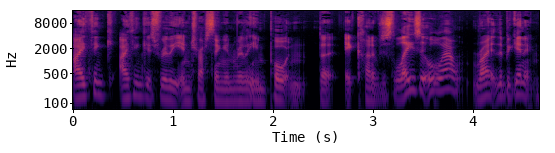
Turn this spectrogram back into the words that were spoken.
i think i think it's really interesting and really important that it kind of just lays it all out right at the beginning.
